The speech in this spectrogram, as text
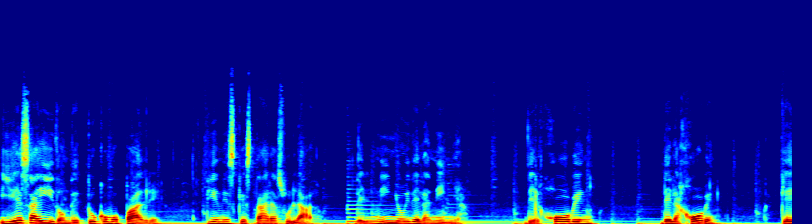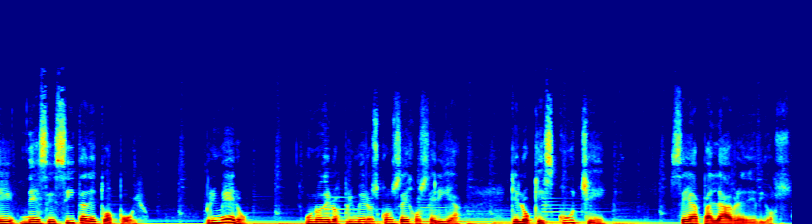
Y es ahí donde tú como padre tienes que estar a su lado, del niño y de la niña, del joven, de la joven, que necesita de tu apoyo. Primero, uno de los primeros consejos sería que lo que escuche sea palabra de Dios,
